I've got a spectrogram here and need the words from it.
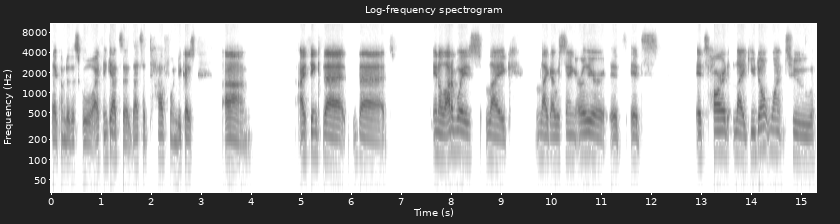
that come to the school, I think that's a that's a tough one because um, I think that that in a lot of ways, like like I was saying earlier, it's it's it's hard. Like you don't want to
